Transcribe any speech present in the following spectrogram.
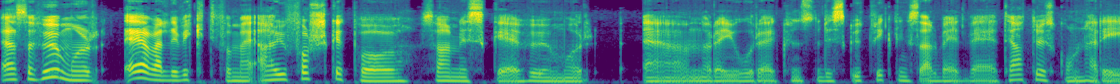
Altså, humor er veldig viktig for meg. Jeg har jo forsket på samisk humor eh, når jeg gjorde kunstnerisk utviklingsarbeid ved Teaterhøgskolen her i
